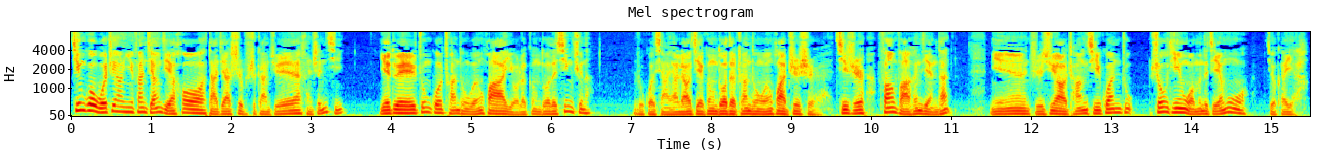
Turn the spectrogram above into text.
经过我这样一番讲解后，大家是不是感觉很神奇，也对中国传统文化有了更多的兴趣呢？如果想要了解更多的传统文化知识，其实方法很简单，您只需要长期关注、收听我们的节目就可以了。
